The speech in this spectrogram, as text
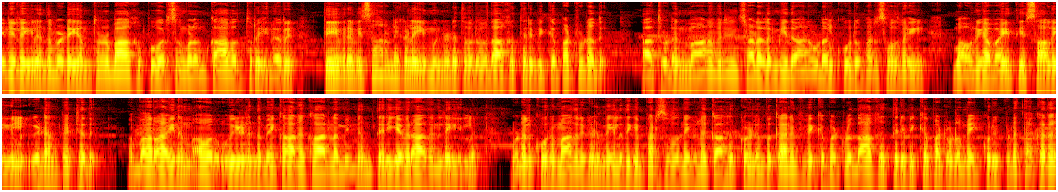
இந்நிலையில் இந்த விடயம் தொடர்பாக புவர்சங்குளம் காவல்துறையினர் தீவிர விசாரணைகளை முன்னெடுத்து வருவதாக தெரிவிக்கப்பட்டுள்ளது. அத்துடன் மாணவரின் சடலம் மீதான உடல்கூறு பரிசோதனை வவுனியா வைத்தியசாலையில் இடம்பெற்றது. எவ்வாறாயினும் அவர் உயிரிழந்தமைக்கான காரணம் இன்னும் தெரியவராத நிலையில் உடல்கூறு மாதிரிகள் மேலதிக பரிசோதனைகளுக்காக கொழும்புக்கு அனுப்பி வைக்கப்பட்டுள்ளதாக தெரிவிக்கப்பட்டுள்ளமை குறிப்பிடத்தக்கது.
